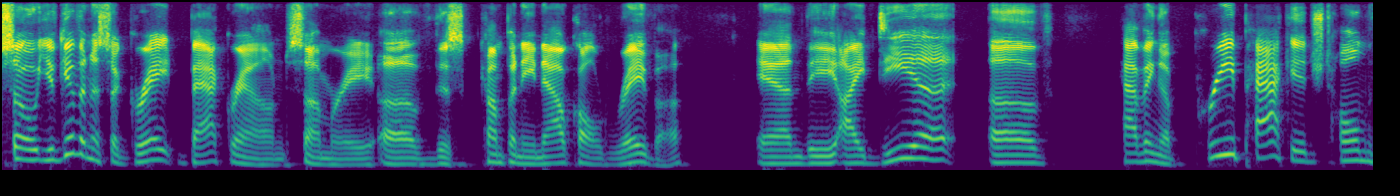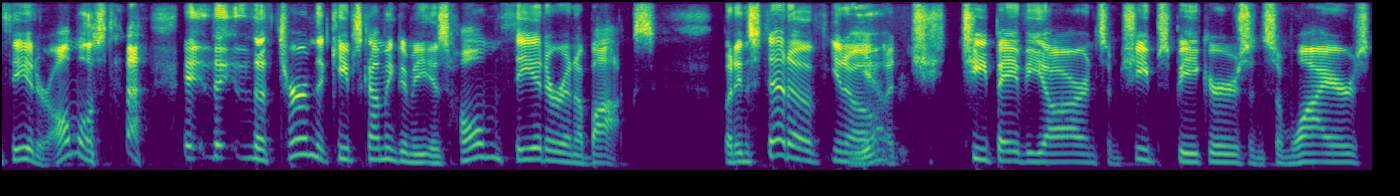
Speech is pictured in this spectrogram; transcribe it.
So you've given us a great background summary of this company now called Rayva and the idea of having a pre-packaged home theater. Almost the, the term that keeps coming to me is home theater in a box. But instead of, you know, yeah. a ch cheap AVR and some cheap speakers and some wires,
